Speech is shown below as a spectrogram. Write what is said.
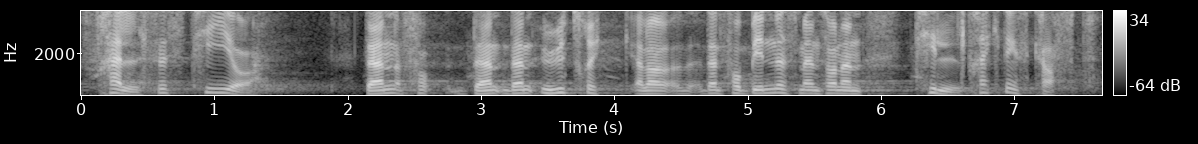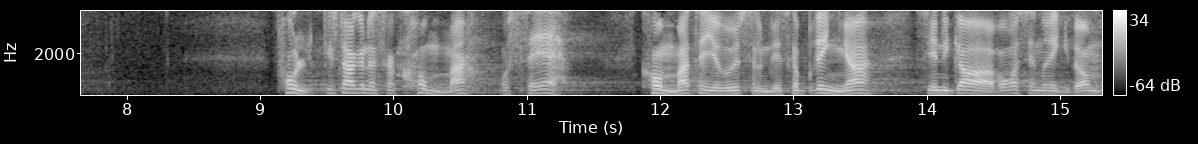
frelsestida den, den, den, den, forbindes med en sånn en tiltrekningskraft. Folkeslagene skal komme og se, komme til Jerusalem. De skal bringe sine gaver og sin rikdom.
